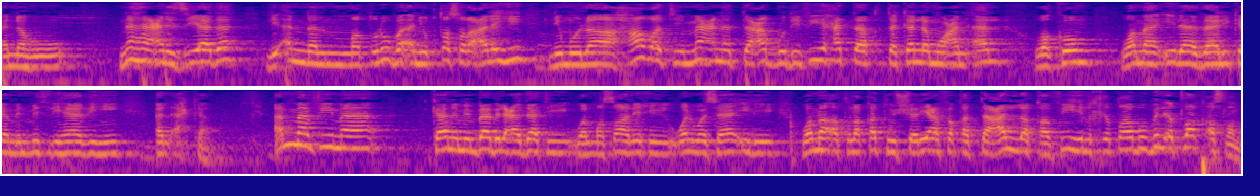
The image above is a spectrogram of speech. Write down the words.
أنه نهى عن الزيادة لأن المطلوب أن يقتصر عليه لملاحظة معنى التعبد فيه حتى تكلموا عن آل وكم وما إلى ذلك من مثل هذه الأحكام. أما فيما كان من باب العادات والمصالح والوسائل وما أطلقته الشريعة فقد تعلق فيه الخطاب بالإطلاق أصلا.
